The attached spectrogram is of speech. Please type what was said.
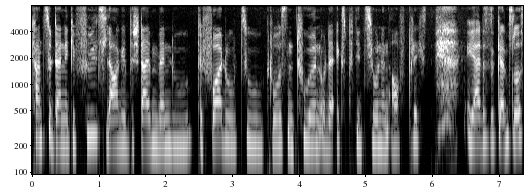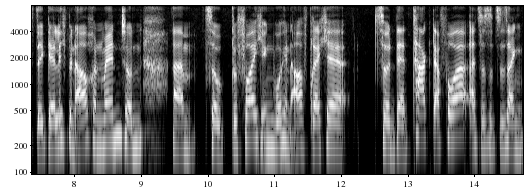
kannst du deine Gefühlslage beschreiben, wenn du, bevor du zu großen Touren oder Expeditionen aufbrichst? Ja, das ist ganz lustig, gell? Ich bin auch ein Mensch und ähm, so bevor ich irgendwohin aufbreche, so der Tag davor, also sozusagen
